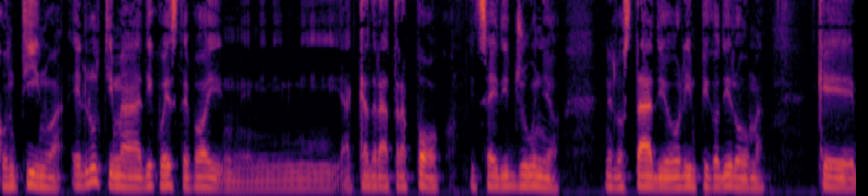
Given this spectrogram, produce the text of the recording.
continua e l'ultima di queste poi mi, mi, mi accadrà tra poco, il 6 di giugno, nello Stadio Olimpico di Roma che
